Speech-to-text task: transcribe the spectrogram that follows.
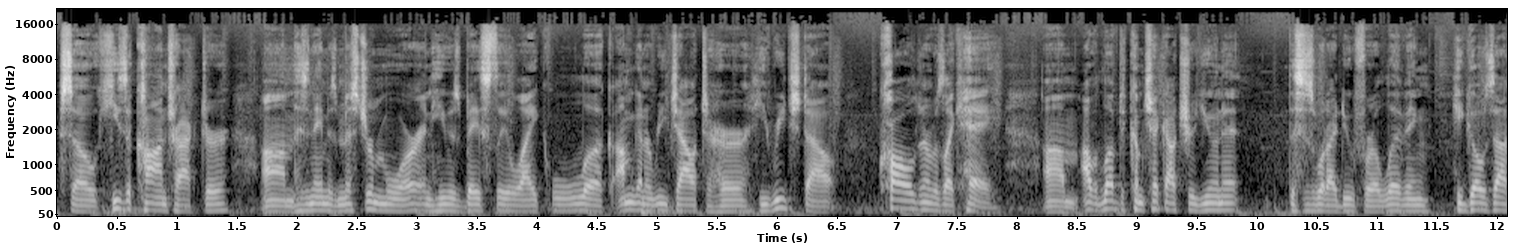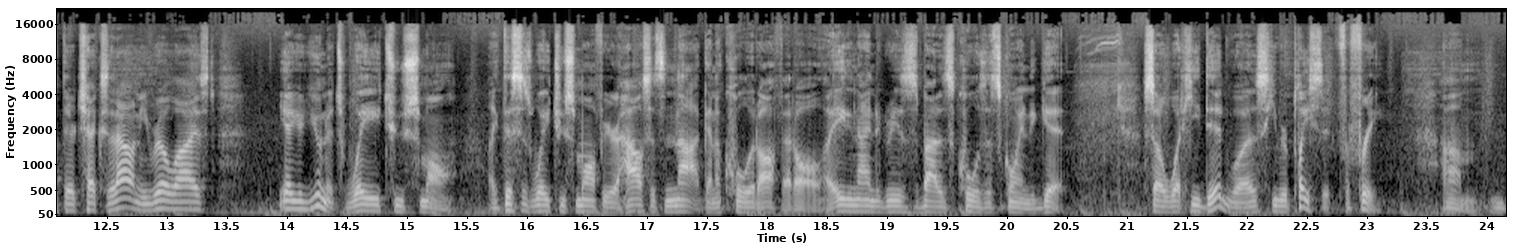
So he's a contractor. Um, his name is Mr. Moore, and he was basically like, "Look, I'm gonna reach out to her." He reached out, called her, and was like, "Hey." Um, I would love to come check out your unit. This is what I do for a living. He goes out there, checks it out, and he realized, yeah, your unit's way too small. Like, this is way too small for your house. It's not going to cool it off at all. 89 degrees is about as cool as it's going to get. So, what he did was he replaced it for free. Um,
